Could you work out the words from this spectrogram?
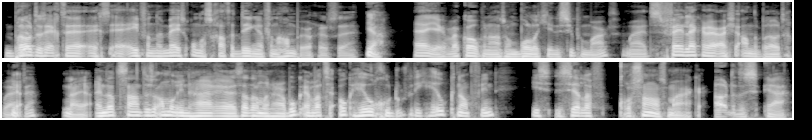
Brood is echt, echt een van de meest onderschatte dingen van hamburgers. Ja. Je, we kopen dan zo'n bolletje in de supermarkt. Maar het is veel lekkerder als je ander brood gebruikt hè? Nou ja, en dat staat dus allemaal in haar, staat allemaal in haar boek. En wat ze ook heel goed doet, wat ik heel knap vind, is zelf croissants maken. Oh, dat is, ja,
